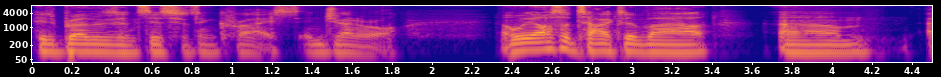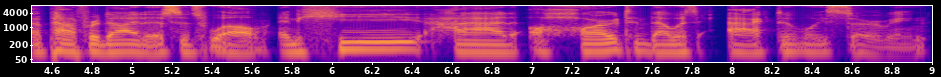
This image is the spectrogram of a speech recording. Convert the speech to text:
his brothers and sisters in Christ in general. And we also talked about um, Epaphroditus as well. And he had a heart that was actively serving,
